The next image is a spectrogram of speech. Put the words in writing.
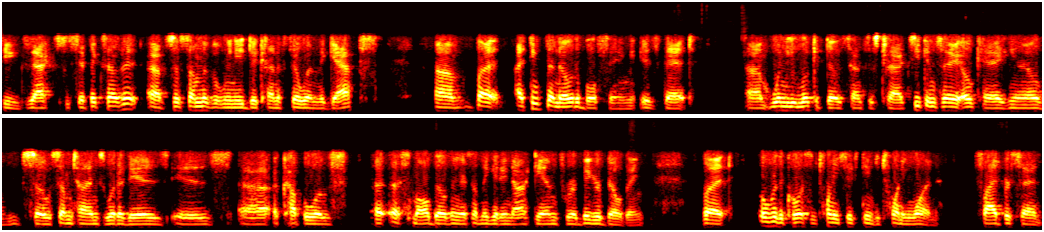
the exact specifics of it. Uh, so some of it we need to kind of fill in the gaps. Um, but I think the notable thing is that um, when you look at those census tracts, you can say, okay, you know, so sometimes what it is is uh, a couple of a, a small building or something getting knocked down for a bigger building. But over the course of 2016 to 21, 5%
